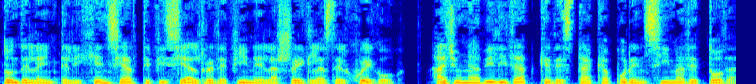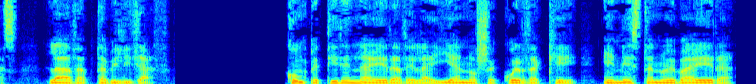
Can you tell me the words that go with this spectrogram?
donde la inteligencia artificial redefine las reglas del juego, hay una habilidad que destaca por encima de todas, la adaptabilidad. Competir en la era de la IA nos recuerda que, en esta nueva era,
